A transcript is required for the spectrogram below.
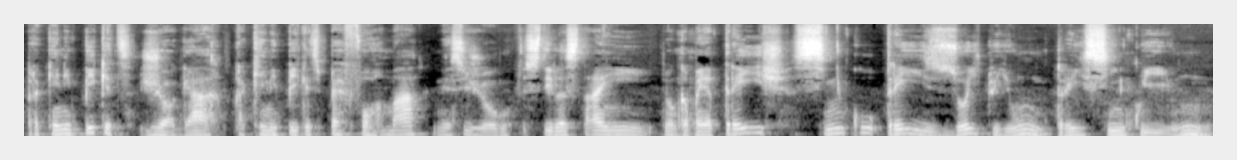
para Kenny Pickett jogar, para Kenny Pickett performar nesse jogo. O Steelers está em uma campanha 3, 5, 3, 8 e 1, 3, 5 e 1,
